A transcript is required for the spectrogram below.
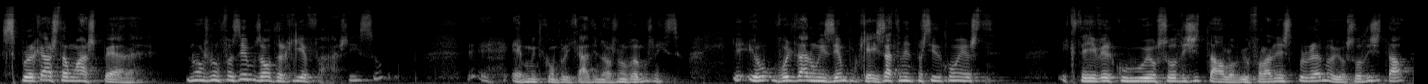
se por acaso estão à espera, nós não fazemos, a autarquia faz. Isso é muito complicado e nós não vamos nisso. Eu vou-lhe dar um exemplo que é exatamente parecido com este e que tem a ver com o Eu Sou Digital. Ouviu falar neste programa, o Eu Sou Digital.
